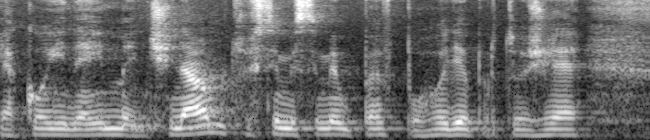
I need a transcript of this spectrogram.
jako jiným menšinám, což si myslím je úplně v pohodě, protože uh,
